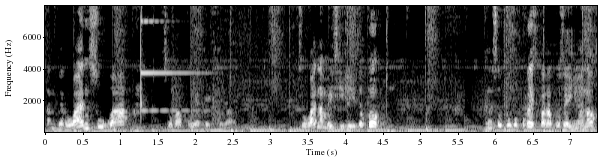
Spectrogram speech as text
number one, suka. Suka po yan guys. Suka. Suka na may sili ito po. Nasubo ko po guys para po sa inyo ano.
